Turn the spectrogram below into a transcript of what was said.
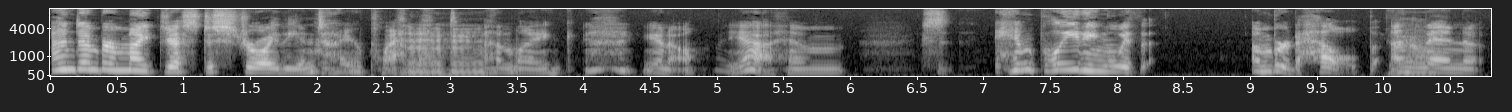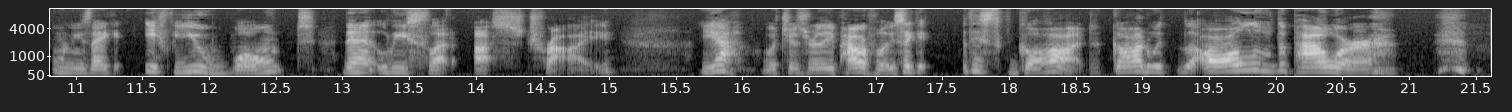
and ember might just destroy the entire planet Mhm. and like you know yeah him him pleading with umber to help Yeah. and then when he's like if you won't then at least let us try yeah which is really powerful he's like this god god with all of the power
